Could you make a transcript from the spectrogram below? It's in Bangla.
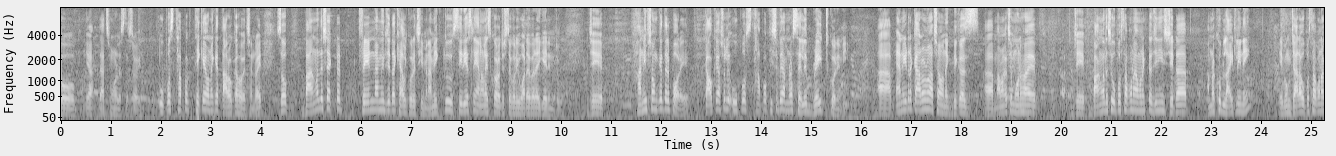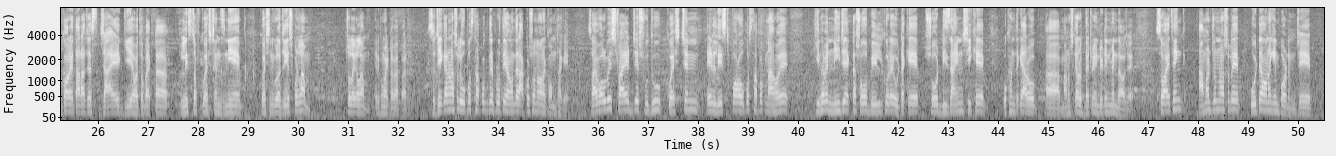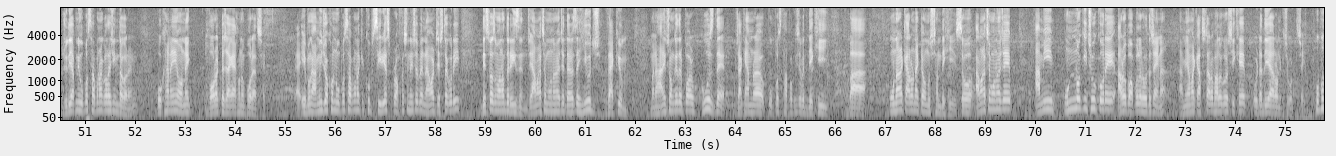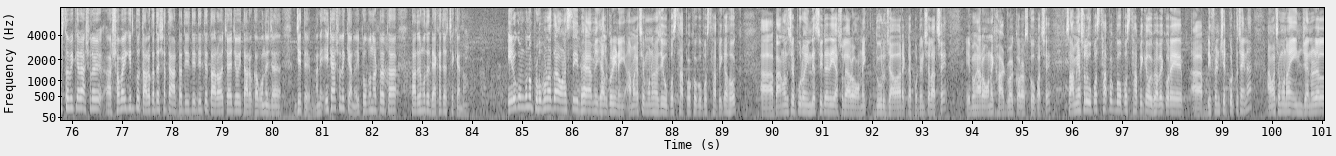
ya that's more or less the story উপস্থাপক থেকে অনেকে তারকা হয়েছেন রাইট সো বাংলাদেশে একটা ট্রেন্ড আমি যেটা খেয়াল করেছি মানে আমি একটু সিরিয়াসলি অ্যানালাইজ করার চেষ্টা করি whatever I get into যে হানিফ সংকেতের পরে কাউকে আসলে উপস্থাপক হিসেবে আমরা সেলিব্রেট করিনি। অ্যান্ড এটার কারণও আছে অনেক বিকজ আমার কাছে মনে হয় যে বাংলাদেশে উপস্থাপনা এমন একটা জিনিস যেটা আমরা খুব লাইটলি নেই। এবং যারা উপস্থাপনা করে, তারা জাস্ট যায়, গিয়ে হয়তো বা একটা লিস্ট অফ কোয়েশ্চেন্স নিয়ে কোয়েশ্চেনগুলো জিজ্ঞেস করলাম, চলে গেলাম, এরকম একটা ব্যাপার। সো যে কারণে আসলে উপস্থাপকদের প্রতি আমাদের আকর্ষণ অনেক কম থাকে। সো আই অলওয়েজ ট্রাইড যে শুধু কোয়েশ্চেন এর লিস্ট পড়া উপস্থাপক না হয়ে, কীভাবে নিজে একটা শো বিল্ড করে ওইটাকে শো ডিজাইন শিখে ওখান থেকে আরও মানুষকে আরও বেটার এন্টারটেনমেন্ট দেওয়া যায়। সো আই থিঙ্ক আমার জন্য আসলে ওইটা অনেক ইম্পর্টেন্ট যে, যদি আপনি উপস্থাপনার কথা চিন্তা করেন, ওখানেই অনেক বড় একটা জায়গা এখনও পড়ে আছে। এবং আমি যখন উপস্থাপনাকে খুব সিরিয়াস প্রফেশন হিসেবে নেওয়ার চেষ্টা করি this was one of the reason যে আমার কাছে মনে হয়েছে there is a huge vacuum মানে হানি সংকেতের পর হুজ দেয়ার যাকে আমরা উপস্থাপক হিসেবে দেখি বা ওনার কারণে একটা অনুষ্ঠান দেখি। সো আমার কাছে মনে হয় যে আমি অন্য কিছু করে আরও পপুলার হতে চাই না। আমি আমার কাজটা আরও ভালো করে শিখে ওইটা দিয়ে আরও অনেক কিছু করতে চাই। উপস্থাপিকারা আসলে সবাই কিন্তু তারকাদের সাথে আড্ডা দিতে দিতে তারাও চায় যে ওই তারকা বনে যেতে। মানে এটা আসলে কেন? এই প্রবণতাটা তাদের মধ্যে দেখা যাচ্ছে কেন? এরকম কোনো প্রবণতা অনেস্টলি ভাই আমি খেয়াল করি নাই। আমার কাছে মনে হয় যে উপস্থাপক হোক, উপস্থাপিকা হোক বাংলাদেশের পুরো ইন্ডাস্ট্রিটারই আসলে আরও অনেক দূর যাওয়ার একটা পোটেনশিয়াল আছে এবং আরও অনেক হার্ডওয়ার্ক করার স্কোপ আছে। সো আমি আসলে উপস্থাপক বা উপস্থাপিকা ওইভাবে করে ডিফারেন্সিয়েট করতে চাই না। আমার কাছে মনে হয় ইন জেনারেল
